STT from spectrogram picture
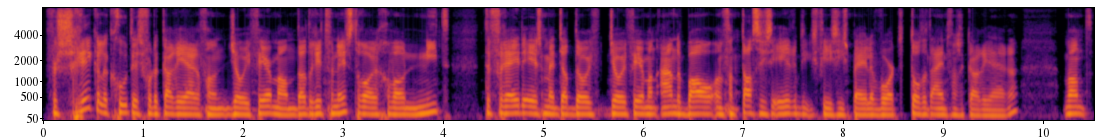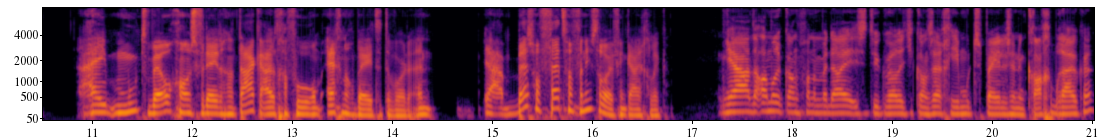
verschrikkelijk goed is voor de carrière van Joey Veerman. Dat Riet van Nistelrooy gewoon niet tevreden is met dat Joey- Veerman aan de bal een fantastische eredivisie-speler wordt tot het eind van zijn carrière. Want hij moet wel gewoon zijn verdedigende taken uit gaan voeren om echt nog beter te worden. En ja, best wel vet van Van Nistelrooy vind ik eigenlijk. Ja, de andere kant van de medaille is natuurlijk wel dat je kan zeggen... je moet spelers in hun kracht gebruiken.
